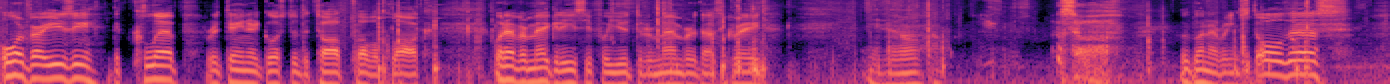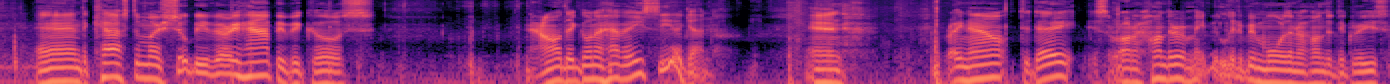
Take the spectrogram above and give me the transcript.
Or very easy the clip retainer goes to the top 12 o'clock whatever make it easy for you to remember that's great you know. So we're gonna reinstall this and the customer should be very happy because now they're gonna have AC again. And right now today it's around 100 maybe a little bit more than 100 degrees.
